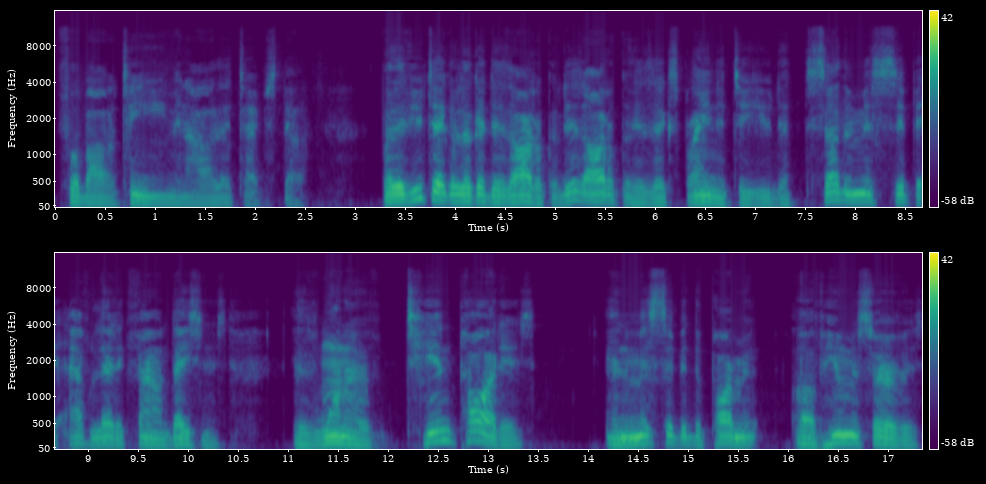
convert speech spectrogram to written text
football team and all that type of stuff. But if you take a look at this article, this article is explaining to you that Southern Mississippi Athletic Foundations is one of 10 parties in the Mississippi Department of Human Service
